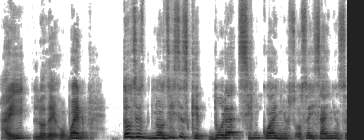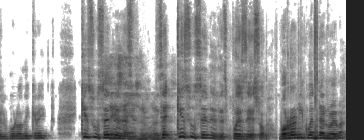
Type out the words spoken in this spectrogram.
Ahí lo dejo. Bueno, entonces nos dices que dura cinco años o seis años el buro de crédito. ¿Qué sucede, ¿qué sucede después de eso? ¿Borrón y cuenta nueva?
